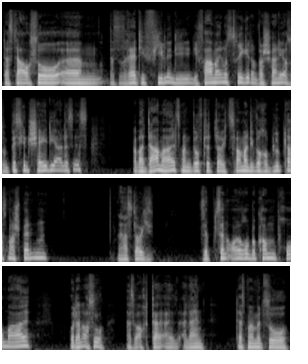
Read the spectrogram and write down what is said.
dass da auch so, ähm, dass es relativ viel in die, in die Pharmaindustrie geht und wahrscheinlich auch so ein bisschen shady alles ist. Aber damals, man durfte, glaube ich, zweimal die Woche Blutplasma spenden. Dann hast, glaube ich, 17 Euro bekommen pro Mal. Und dann auch so, also auch da äh, allein, dass man mit so,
